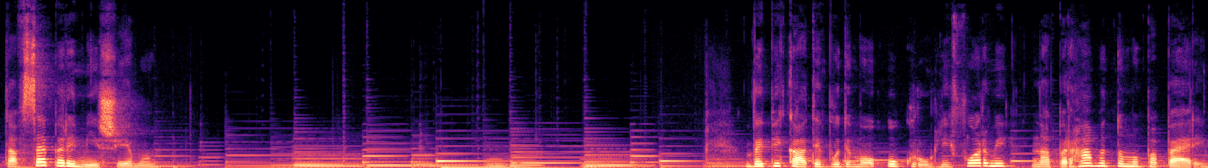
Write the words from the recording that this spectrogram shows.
та все перемішуємо. Випікати будемо у круглій формі на пергаментному папері.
